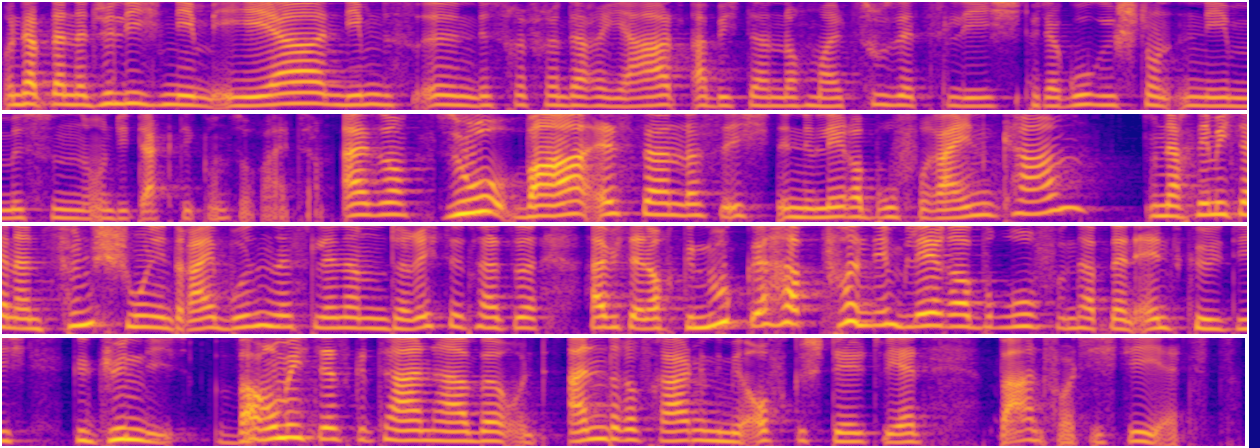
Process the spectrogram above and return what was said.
Und habe dann natürlich nebenher, neben des, äh, des Referendariat, habe ich dann nochmal zusätzlich Pädagogikstunden nehmen müssen und Didaktik und so weiter. Also so war es dann, dass ich in den Lehrerberuf reinkam. Nachdem ich dann an fünf Schulen in drei Bundesländern unterrichtet hatte, habe ich dann auch genug gehabt von dem Lehrerberuf und habe dann endgültig gekündigt. Warum ich das getan habe und andere Fragen, die mir oft gestellt werden, beantworte ich dir jetzt.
